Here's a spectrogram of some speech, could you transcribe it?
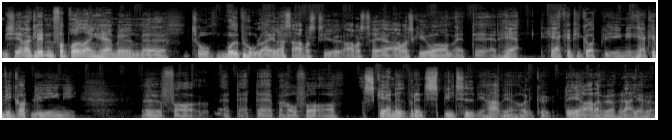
vi ser nok lidt en forbrødring her mellem øh, to modpoler, ellers arbejdstager og arbejdsgiver, om at, øh, at her, her kan de godt blive enige. Her kan vi godt blive enige, øh, for at, at der er behov for at, at skære ned på den spildtid, vi har ved at holde i kø. Det er rart at høre. Det er dejligt at høre.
